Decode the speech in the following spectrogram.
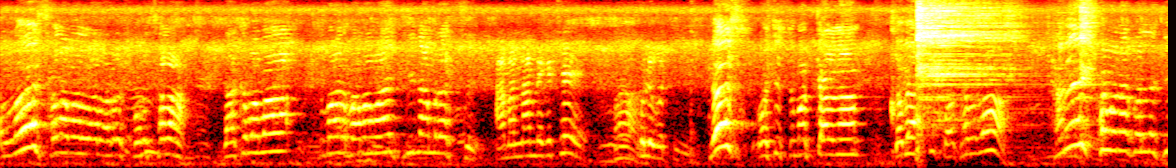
আল্লাহ সালাম আল্লাহ সালাম। দেখো বাবা তোমার বাবা মায়ের কি নাম রাখছে? আমার নাম রেখেছে হ্যাঁ। ফুলবতী। বেশ অতি চমৎকার নাম। তবে একটি কথা বাবা স্বামীর করলে কি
